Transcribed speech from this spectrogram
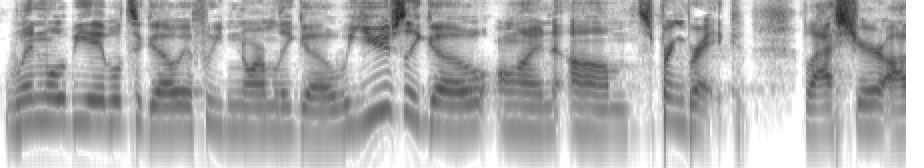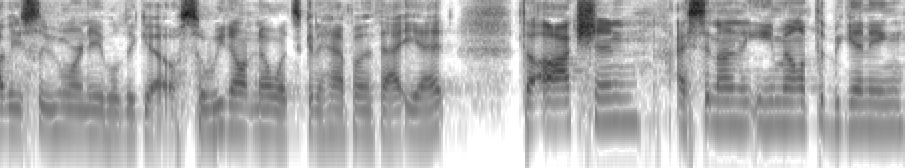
when we'll be able to go if we normally go. We usually go on um, spring break. Last year, obviously, we weren't able to go, so we don't know what's going to happen with that yet. The auction, I sent on an email at the beginning,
